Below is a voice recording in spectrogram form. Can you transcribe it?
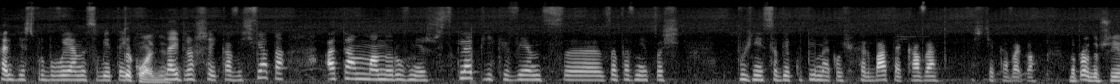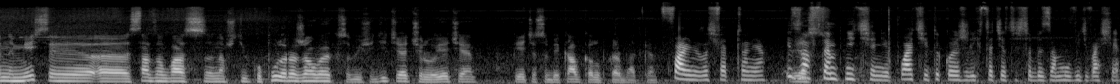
chętnie spróbujemy sobie tej Dokładnie. najdroższej kawy świata. A tam mamy również sklepik, więc e, zapewne coś później sobie kupimy, jakąś herbatę, kawę, coś ciekawego. Naprawdę przyjemne miejsce. E, sadzą Was naprzeciwko pól ryżowych, sobie siedzicie, chillujecie, pijecie sobie kawkę lub herbatkę. Fajne doświadczenie. I Jest. za wstęp nic się nie płaci, tylko jeżeli chcecie coś sobie zamówić właśnie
